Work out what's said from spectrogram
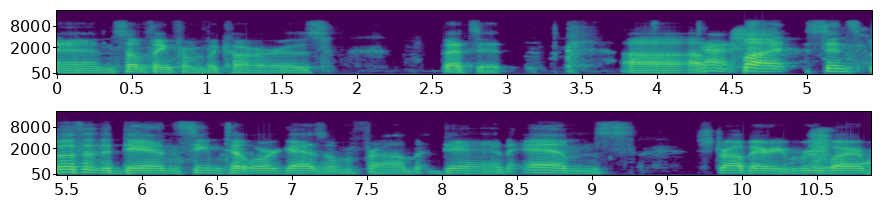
and something from Vaccaro's. That's it. Uh, Yes. But since both of the Dans seem to orgasm from Dan M's strawberry rhubarb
